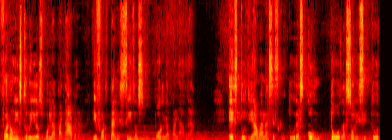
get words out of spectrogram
fueron instruidos por la palabra y fortalecidos por la palabra estudiaba las escrituras con toda solicitud,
